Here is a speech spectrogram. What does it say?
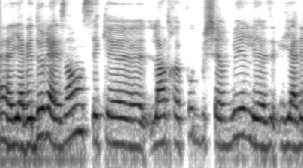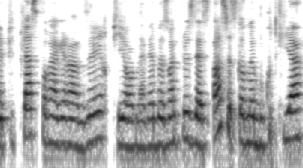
euh, il y avait deux raisons. C'est que l'entrepôt de Boucherville, euh, il n'y avait plus de place pour agrandir, puis on avait besoin de plus d'espace parce qu'on a beaucoup de clients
